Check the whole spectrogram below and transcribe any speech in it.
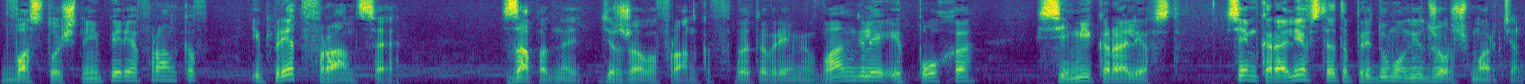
Восточная империя франков, и предфранция, западная держава франков в это время. В Англии эпоха семи королевств. Семь королевств это придумал не Джордж Мартин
